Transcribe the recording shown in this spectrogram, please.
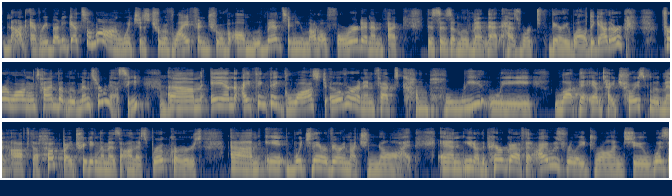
not everybody gets along, which is true of life and true of all movements. And you muddle forward. And in fact, this is a movement that has worked very well together for a long time, but movements are messy. Mm-hmm. Um, and I think they glossed over and, in fact, completely let the anti choice movement off the hook by treating them as honest brokers, um, it, which they are very much not. And, you know, the paragraph that I was really drawn to was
